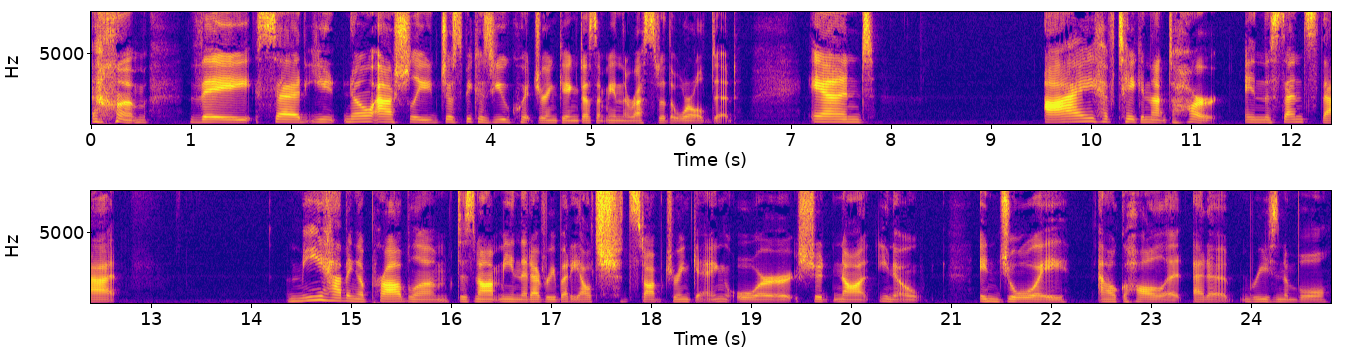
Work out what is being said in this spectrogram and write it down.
um, they said, you know, Ashley, just because you quit drinking doesn't mean the rest of the world did. And I have taken that to heart in the sense that me having a problem does not mean that everybody else should stop drinking or should not, you know, enjoy alcohol at, at a reasonable,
